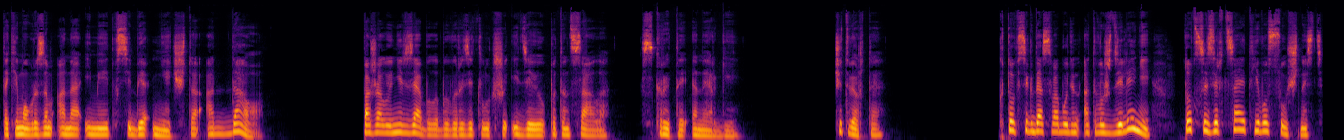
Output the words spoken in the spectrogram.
Таким образом, она имеет в себе нечто от Дао. Пожалуй, нельзя было бы выразить лучше идею потенциала, скрытой энергии. Четвертое. Кто всегда свободен от вожделений, тот созерцает его сущность,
